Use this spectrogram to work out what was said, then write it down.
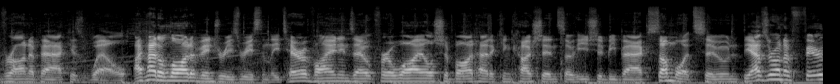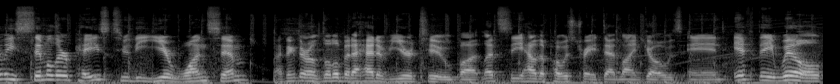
Vrana back as well. I've had a lot of injuries recently. Teravainen's out for a while. Chabot had a concussion, so he should be back somewhat soon. The Avs are on a fairly similar pace to the year one sim. I think they're a little bit ahead of year two, but let's see how the post-trade deadline goes and if they will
